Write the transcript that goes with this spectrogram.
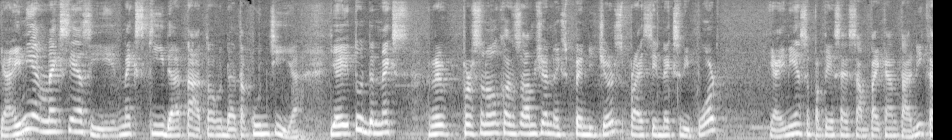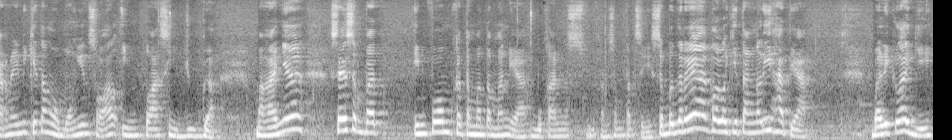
Ya, ini yang nextnya sih, next key data atau data kunci ya, yaitu the next personal consumption expenditures price index report. Ya, ini yang seperti saya sampaikan tadi karena ini kita ngomongin soal inflasi juga. Makanya saya sempat inform ke teman-teman ya, bukan bukan sempat sih. Sebenarnya kalau kita ngelihat ya, balik lagi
